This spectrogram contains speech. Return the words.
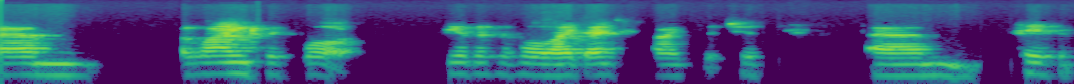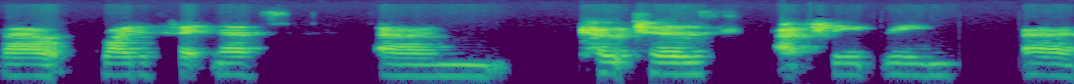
um, aligned with what the others have all identified, such as um, fears about rider fitness, um, coaches actually being uh,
